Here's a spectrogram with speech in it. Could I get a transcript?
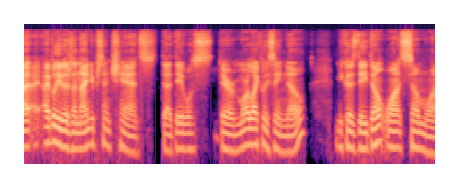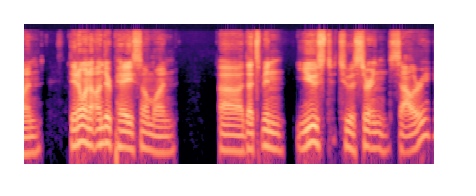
I, I believe there's a 90% chance that they will they're more likely to say no because they don't want someone they don't want to underpay someone uh, that's been used to a certain salary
